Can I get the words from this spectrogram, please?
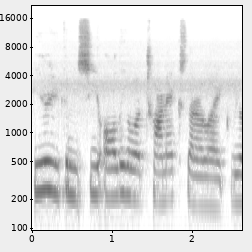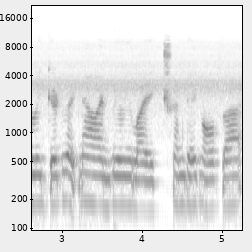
Here you can see all the electronics that are like really good right now and really like trending, all of that.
